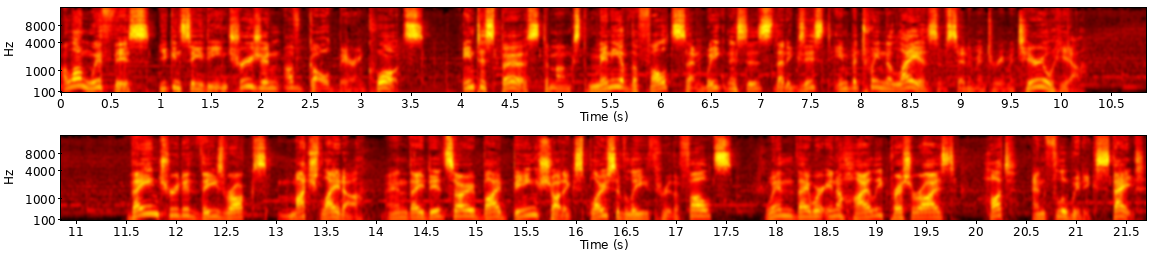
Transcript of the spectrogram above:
Along with this, you can see the intrusion of gold bearing quartz, interspersed amongst many of the faults and weaknesses that exist in between the layers of sedimentary material here. They intruded these rocks much later, and they did so by being shot explosively through the faults when they were in a highly pressurized, hot, and fluidic state,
